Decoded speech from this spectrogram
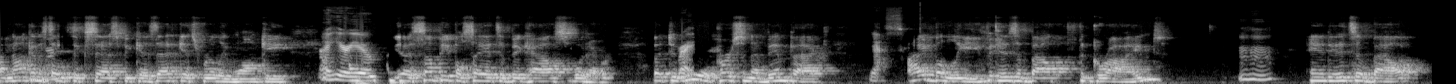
I'm not going to say success because that gets really wonky. I hear you. You know, some people say it's a big house, whatever. But to Right. be a person of impact, Yes. I believe, is about the grind Mm-hmm. and it's about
